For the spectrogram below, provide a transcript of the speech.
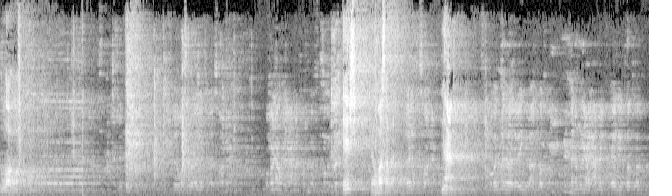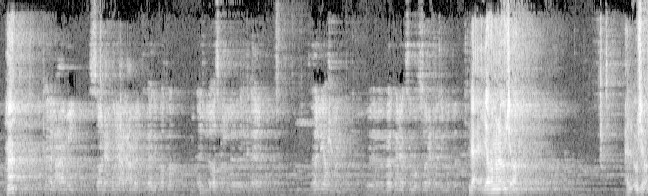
الله أكبر. إيش؟ لو غصب نعم. ثم ردها إليه بعد فترة. وكان منع العمل في هذه الفترة. ها؟ وكان العامل الصانع منع العمل في هذه الفترة من أجل غصب الآلة. فهل يضمن آه، ما كان يكسبه الصانع في هذه المدة؟ لا يضمن الأجرة. الأجرة.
